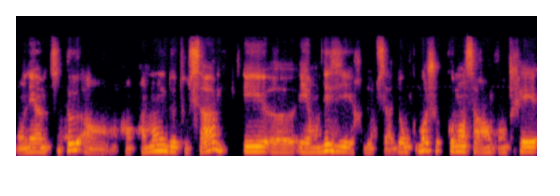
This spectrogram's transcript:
On est un petit peu en, manque de tout ça et, euh, et, en désir de tout ça. Donc moi, je commence à rencontrer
